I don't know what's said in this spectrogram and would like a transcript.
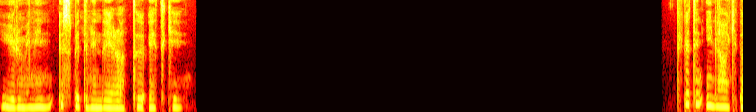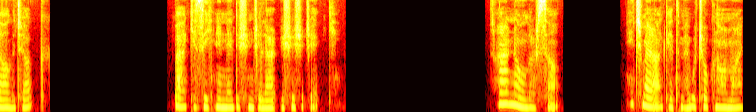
yürümenin üst bedeninde yarattığı etki Dikkatin illaki dağılacak. Belki zihnine düşünceler üşüşecek. Her ne olursa hiç merak etme bu çok normal.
